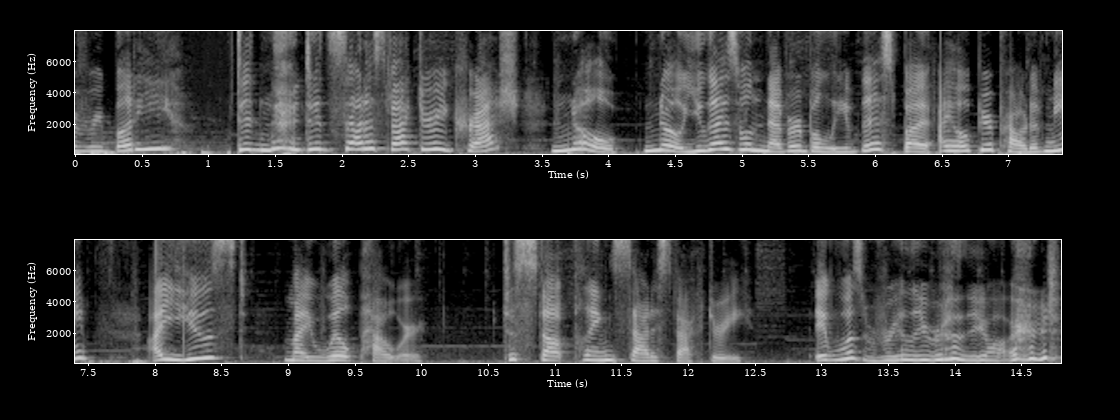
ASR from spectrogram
everybody. Did did Satisfactory crash? No, no. You guys will never believe this, but I hope you're proud of me. I used my willpower to stop playing Satisfactory. It was really, really hard.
